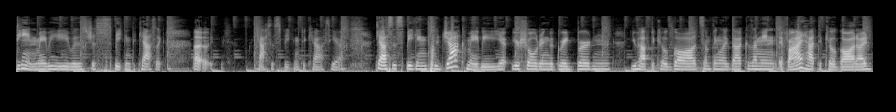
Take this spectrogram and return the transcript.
Dean. Maybe he was just speaking to Cass, like uh, Cass is speaking to Cass, yeah. Cass is speaking to Jack, maybe. You're shouldering a great burden. You have to kill God, something like that. Because, I mean, if I had to kill God, I'd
